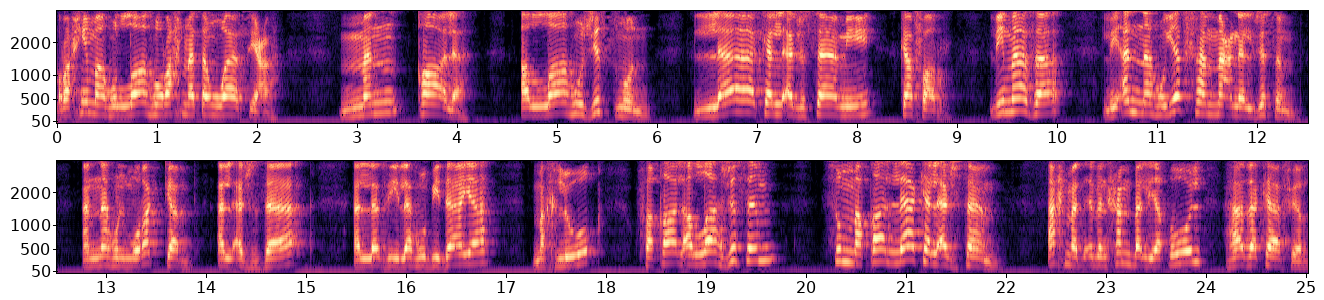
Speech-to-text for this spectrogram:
رحمه الله رحمة واسعة من قال الله جسم لا كالأجسام كفر لماذا؟ لأنه يفهم معنى الجسم. أنه المركب الأجزاء الذي له بداية مخلوق فقال الله جسم ثم قال لا كالاجسام أحمد بن حنبل يقول هذا كافر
